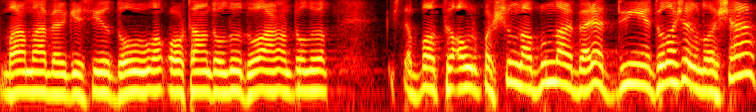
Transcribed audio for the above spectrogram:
Marmara bölgesi, Doğu, Orta Anadolu, Doğu Anadolu, işte Batı, Avrupa, şunlar bunlar böyle dünya dolaşa dolaşa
